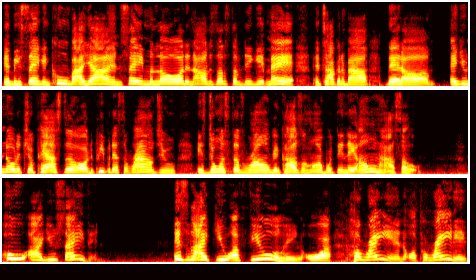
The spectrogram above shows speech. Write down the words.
and be singing kumbaya and save my Lord and all this other stuff, and then get mad and talking about that um and you know that your pastor or the people that's around you is doing stuff wrong and causing harm within their own household. Who are you saving? It's like you are fueling or hooraying or parading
